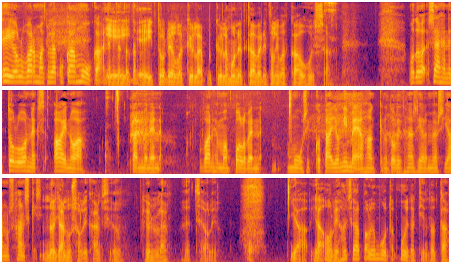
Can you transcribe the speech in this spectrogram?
Ei ollut varmaan kyllä kukaan muukaan. Ei, että tuota... ei todella. Kyllä, kyllä monet kaverit olivat kauhuissaan. Mutta sähän et ollut onneksi ainoa tämmöinen vanhemman polven muusikko tai jo nimeä hankkinut. Olithan siellä myös Janus Hanskis. No Janus oli kans, joo. Kyllä, että se oli. Ja, ja olihan siellä paljon muuta, muitakin, tota,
